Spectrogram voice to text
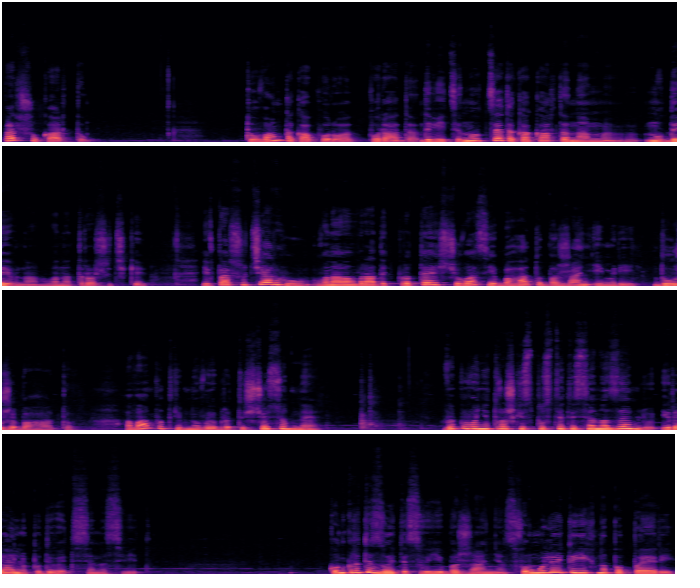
першу карту, то вам така порада. Дивіться, ну це така карта нам ну, дивна, вона трошечки. І в першу чергу вона вам радить про те, що у вас є багато бажань і мрій. Дуже багато. А вам потрібно вибрати щось одне. Ви повинні трошки спуститися на землю і реально подивитися на світ. Конкретизуйте свої бажання, сформулюйте їх на папері.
